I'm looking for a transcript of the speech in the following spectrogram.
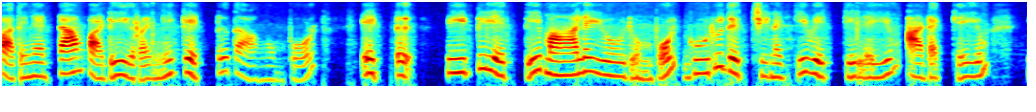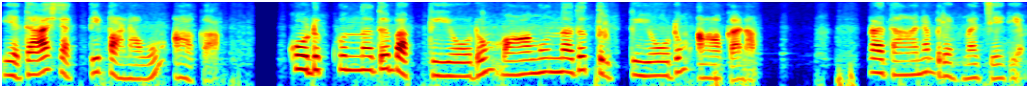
പതിനെട്ടാം പടി ഇറങ്ങി കെട്ട് താങ്ങുമ്പോൾ എട്ട് വീട്ടിലെത്തി മാലയൂരുമ്പോൾ ഗുരുദക്ഷിണയ്ക്ക് വെറ്റിലയും അടയ്ക്കയും യഥാശക്തി പണവും ആകാം. കൊടുക്കുന്നത് ഭക്തിയോടും വാങ്ങുന്നത് തൃപ്തിയോടും ആകണം. പ്രധാന ബ്രഹ്മചര്യം.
